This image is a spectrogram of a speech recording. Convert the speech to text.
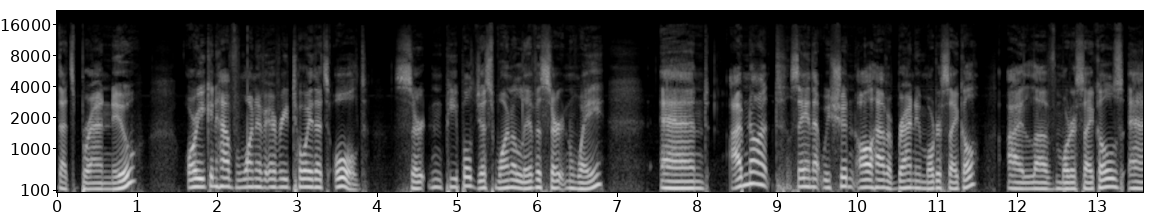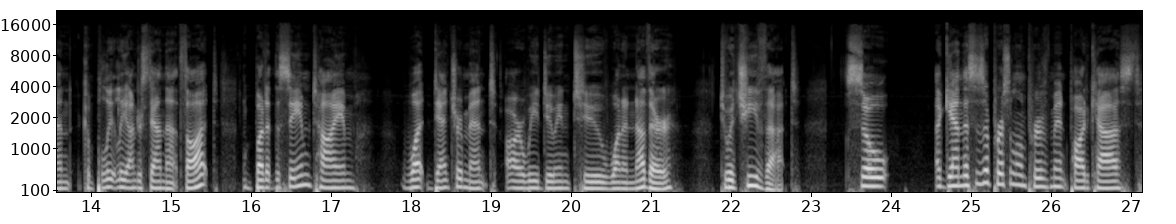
that's brand new, or you can have one of every toy that's old certain people just want to live a certain way. And I'm not saying that we shouldn't all have a brand new motorcycle. I love motorcycles and completely understand that thought. But at the same time, what detriment are we doing to one another to achieve that? So, again, this is a personal improvement podcast,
